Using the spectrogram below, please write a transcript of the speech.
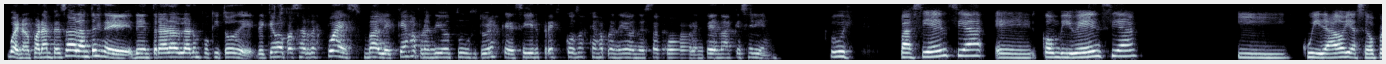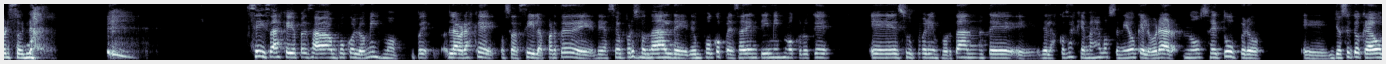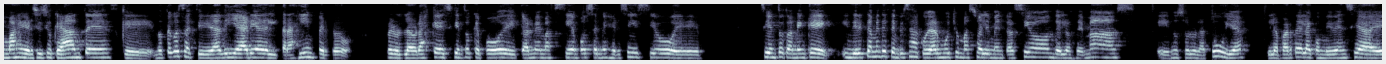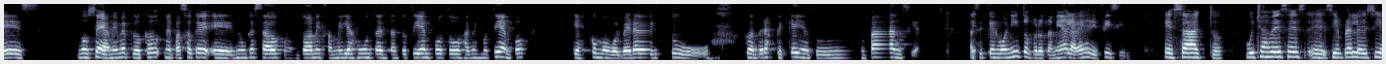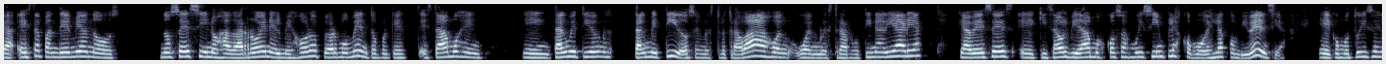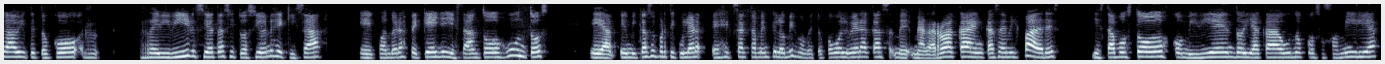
Bueno, para empezar, antes de, de entrar a hablar un poquito de, de, qué va a pasar después, vale, ¿qué has aprendido tú? Si tuvieras que decir tres cosas que has aprendido en esta cuarentena, ¿qué serían? Uy, paciencia, eh, convivencia y cuidado y aseo personal. Sí, sabes que yo pensaba un poco lo mismo. La verdad es que, o sea, sí, la parte de, de aseo personal, de, un poco pensar en ti mismo, creo que es súper importante, eh, de las cosas que más hemos tenido que lograr. No sé tú, pero eh, yo siento que hago más ejercicio que antes, que no tengo esa actividad diaria del trajín, pero pero la verdad es que siento que puedo dedicarme más tiempo a hacer mi ejercicio. Eh, siento también que indirectamente te empiezas a cuidar mucho más su alimentación, de los demás, eh, no solo la tuya. Y la parte de la convivencia es, no sé, a mí me, tocó, me pasó que eh, nunca he estado con toda mi familia junta en tanto tiempo, todos al mismo tiempo, que es como volver a ver tu, cuando eras pequeño, tu infancia. Así que es bonito, pero también a la vez es difícil. Exacto muchas veces eh, siempre le decía, esta pandemia nos, no sé si nos agarró en el mejor o peor momento, porque estábamos en, en tan, metido, tan metidos en nuestro trabajo o en nuestra rutina diaria que a veces eh, quizá olvidamos cosas muy simples como es la convivencia. Eh, como tú dices, Gaby, te tocó revivir ciertas situaciones que quizá eh, cuando eras pequeña y estaban todos juntos, eh, en mi caso particular es exactamente lo mismo, me tocó volver a casa, me, agarró acá en casa de mis padres y estamos todos conviviendo ya cada uno con su familia.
